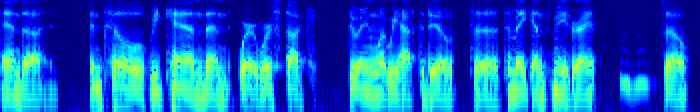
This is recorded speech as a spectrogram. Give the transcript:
and uh, until we can, then we're we're stuck doing what we have to do to to make ends meet, right? Mm-hmm. So,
